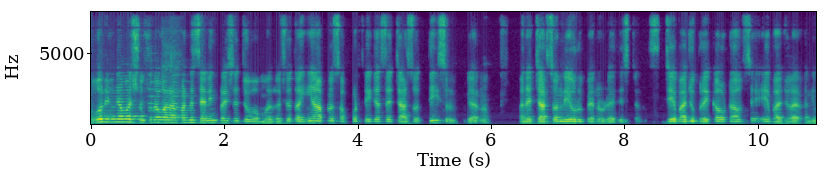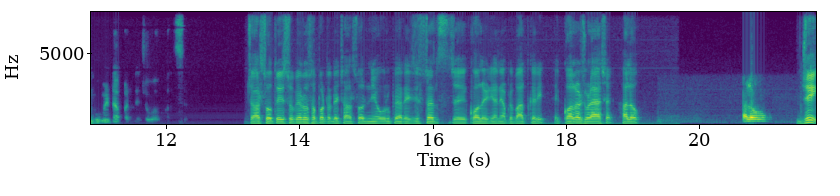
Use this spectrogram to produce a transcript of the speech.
ઓલ ઇન્ડિયામાં શુક્રવાર આપણને સેલિંગ પ્રેશર જોવા મળ્યો છે. તો અહીંયા આપણો સપોર્ટ થઈ જશે ચારસો ત્રીસ રૂપિયાનો અને ચારસો નેવું રૂપિયાનું રેઝિસ્ટન્સ જે બાજુ બ્રેકઆઉટ આવશે એ બાજુ આની મુવમેન્ટ આપણને જોવા મળશે. ચારસો ત્રીસ રૂપિયાનો સપોર્ટ અને ચારસો નેવું રૂપિયા રેઝિસ્ટન્સ જે કોલ ઇન્ડિયાની આપણે વાત કરી. એક કોલર જોડાયા છે. હલો હેલો જી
